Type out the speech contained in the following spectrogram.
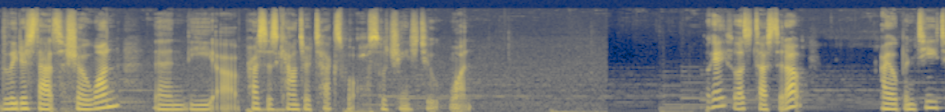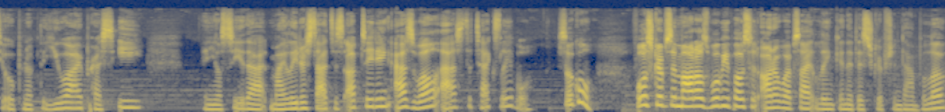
the leader stats show 1, then the uh, presses counter text will also change to 1. Okay, so let's test it out. I open T to open up the UI, press E, and you'll see that my leader stats is updating as well as the text label. So cool. Full scripts and models will be posted on our website, link in the description down below.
